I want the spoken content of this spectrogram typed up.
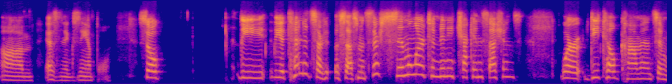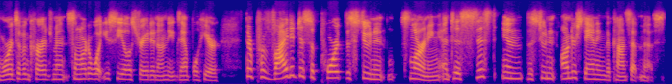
um, as an example. So the, the attendance assessments, they're similar to mini check-in sessions where detailed comments and words of encouragement, similar to what you see illustrated on the example here, they're provided to support the student's learning and to assist in the student understanding the concept missed.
